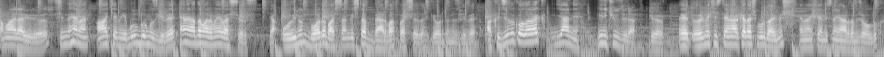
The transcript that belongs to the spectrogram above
Ama hala yürüyoruz. Şimdi hemen AKM'yi bulduğumuz gibi hemen adam aramaya başlıyoruz. Ya oyunun bu arada başlangıçta berbat başladı gördüğünüz gibi. Akıcılık olarak yani 1200 lira diyorum. Evet ölmek isteyen arkadaş buradaymış. Hemen kendisine yardımcı olduk.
